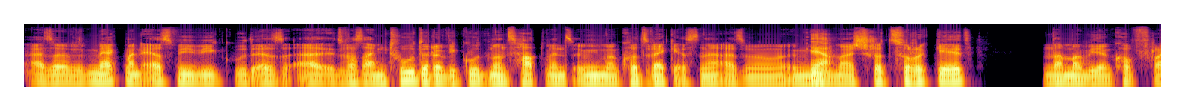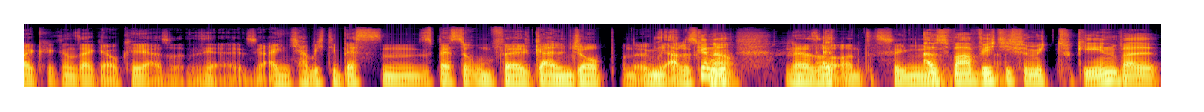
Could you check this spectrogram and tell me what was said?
also merkt man erst, wie, wie gut es äh, etwas einem tut oder wie gut man es hat, wenn es irgendwie mal kurz weg ist. Ne? Also wenn man irgendwie Ja. mal einen Schritt zurückgeht und dann mal wieder den Kopf freikriegt und sagt, ja, okay, also eigentlich habe ich die besten, das beste Umfeld, geilen Job und irgendwie alles genau. gut. Ne? So, und deswegen, Also es war wichtig für mich zu gehen, weil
